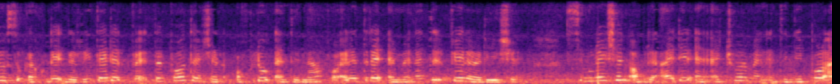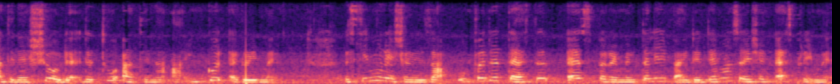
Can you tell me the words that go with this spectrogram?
used to calculate the retarded vector potential of loop antenna for electric and magnetic field radiation. Simulation of the ideal and actual magnetic dipole antenna show that the two antennas are in good agreement. The simulation result were further tested experimentally by the demonstration experiment,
